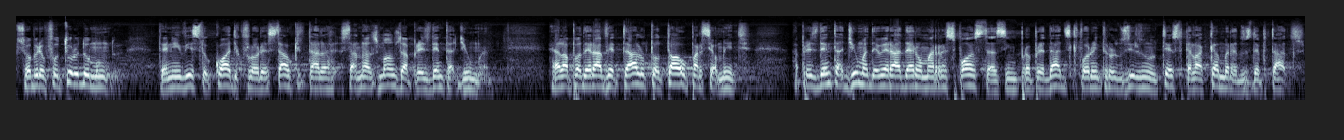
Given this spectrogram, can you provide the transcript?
sobre o futuro do mundo, tendo em vista o Código Florestal que está, nas mãos da presidenta Dilma. Ela poderá vetá-lo total ou parcialmente a presidenta Dilma deverá dar uma resposta às impropriedades que foram introduzidas no texto pela Câmara dos Deputados.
